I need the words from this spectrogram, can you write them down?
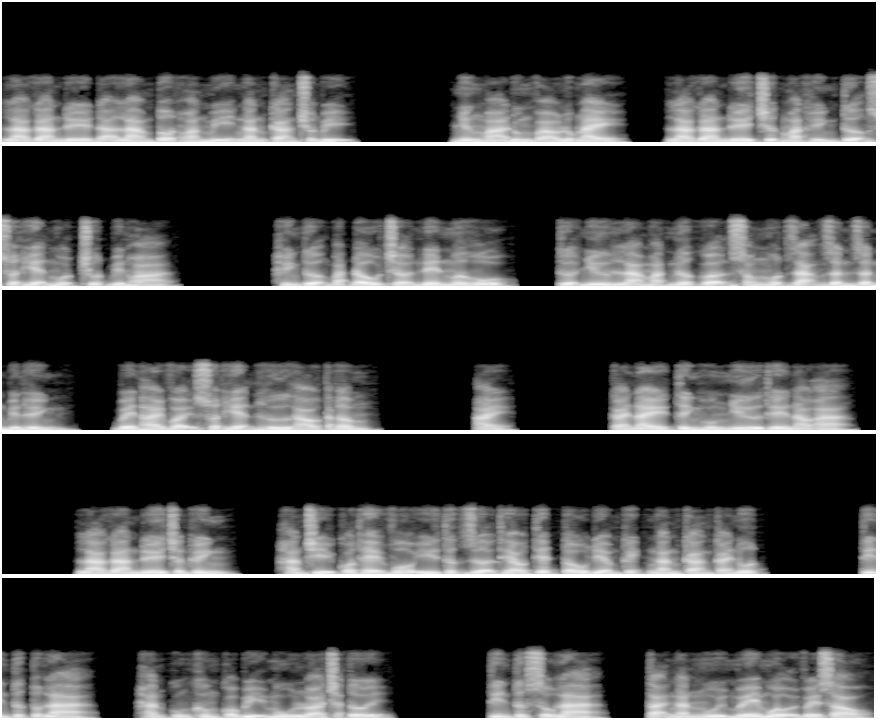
lá gan đế đã làm tốt hoàn mỹ ngăn cản chuẩn bị. Nhưng mà đúng vào lúc này, lá gan đế trước mặt hình tượng xuất hiện một chút biến hóa. Hình tượng bắt đầu trở nên mơ hồ, tựa như là mặt nước gợn sóng một dạng dần dần biến hình, bên hai vậy xuất hiện hư hào tạ tâm ai? Cái này tình huống như thế nào a? Lá gan đế chân kinh hắn chỉ có thể vô ý thức dựa theo tiết tấu điểm kích ngăn cản cái nút. Tin tức tốt là, hắn cũng không có bị mù loà chặt tới. Tin tức xấu là, tại ngắn ngủi mê mội về sau,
